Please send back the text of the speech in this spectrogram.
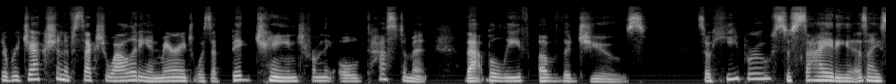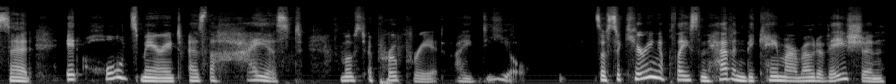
The rejection of sexuality and marriage was a big change from the Old Testament, that belief of the Jews. So, Hebrew society, as I said, it holds marriage as the highest, most appropriate ideal. So, securing a place in heaven became our motivation.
